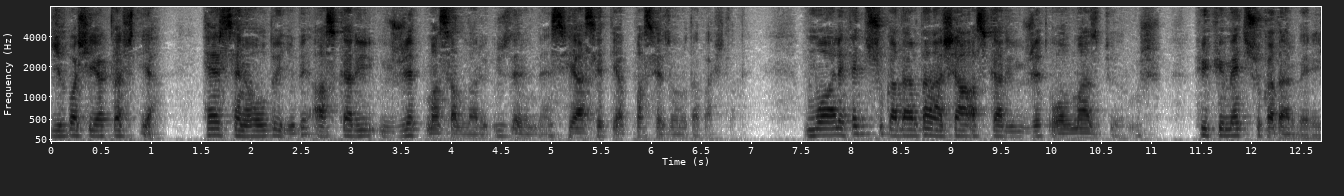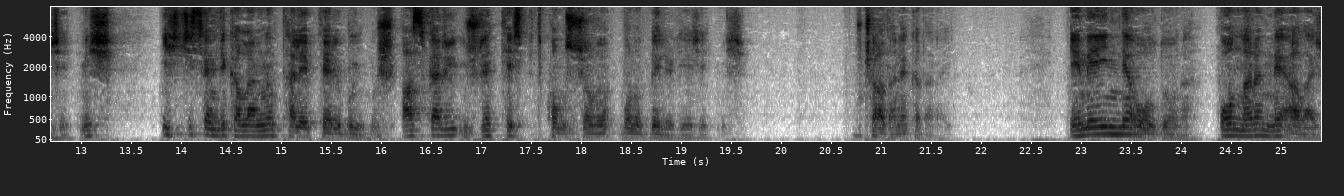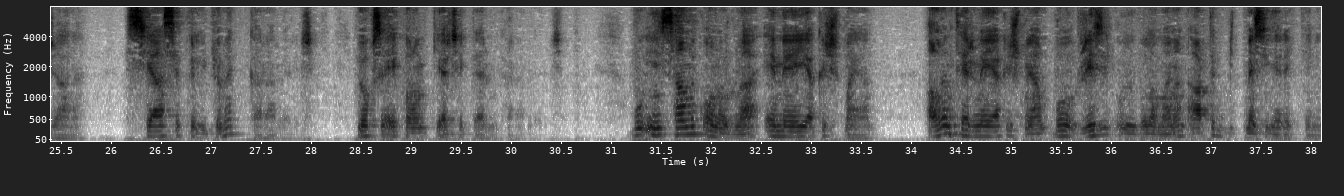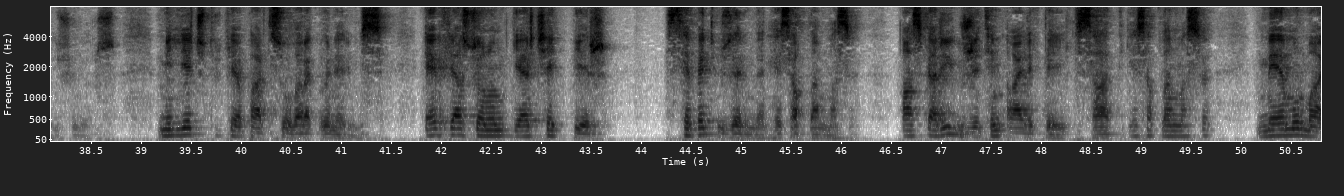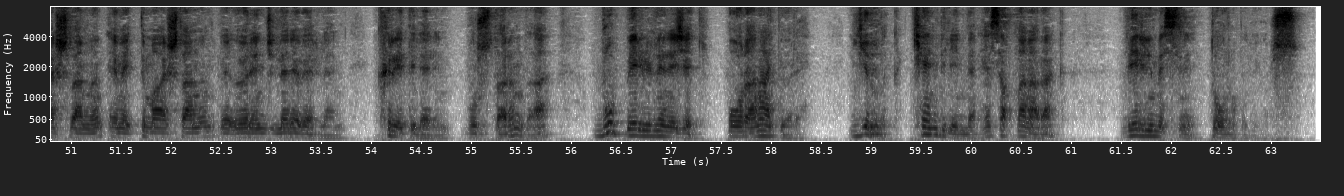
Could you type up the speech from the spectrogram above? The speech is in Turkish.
Yılbaşı yaklaştı ya. Her sene olduğu gibi asgari ücret masalları üzerinden siyaset yapma sezonu da başladı. Muhalefet şu kadardan aşağı asgari ücret olmaz diyormuş. Hükümet şu kadar verecekmiş. İşçi sendikalarının talepleri buymuş. Asgari ücret tespit komisyonu bunu belirleyecekmiş. Bu çağda ne kadar ayıp. Emeğin ne olduğuna, onların ne alacağına siyaset ve hükümet karar verecek. Yoksa ekonomik gerçekler mi karar verecek? Bu insanlık onuruna, emeğe yakışmayan, alın terine yakışmayan bu rezil uygulamanın artık bitmesi gerektiğini düşünüyoruz. Milliyetçi Türkiye Partisi olarak önerimiz, enflasyonun gerçek bir sepet üzerinden hesaplanması, asgari ücretin aylık değil saatlik hesaplanması, memur maaşlarının, emekli maaşlarının ve öğrencilere verilen kredilerin, bursların da bu belirlenecek orana göre yıllık kendiliğinden hesaplanarak verilmesini doğru buluyoruz.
